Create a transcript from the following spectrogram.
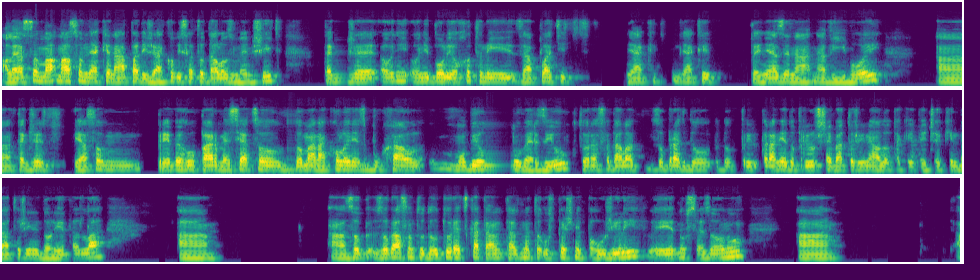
ale ja som, mal, mal som nejaké nápady, že ako by sa to dalo zmenšiť, takže oni, oni boli ochotní zaplatiť nejaké, nejaké peniaze na, na vývoj. A, takže ja som v priebehu pár mesiacov doma na kolene zbúchal mobilnú verziu, ktorá sa dala zobrať do, do teda nie do príručnej batožiny, ale do takej tej check-in batožiny do lietadla. A a zobral som to do Turecka, tam, tam sme to úspešne použili jednu sezónu a, a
